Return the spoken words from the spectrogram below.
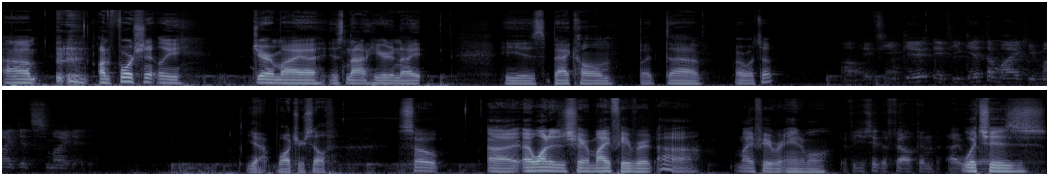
Um, unfortunately, Jeremiah is not here tonight. He is back home. But uh, or what's up? If you get if you get the mic, you might get smited. Yeah, watch yourself. So, uh, I wanted to share my favorite, uh, my favorite animal, If you say the falcon, I which is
